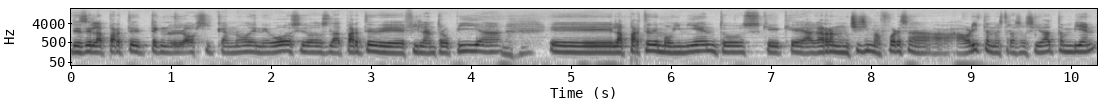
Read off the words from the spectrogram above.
desde la parte tecnológica, ¿no? De negocios, la parte de filantropía, eh, la parte de movimientos que, agarran muchísima fuerza ahorita en nuestra sociedad también.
